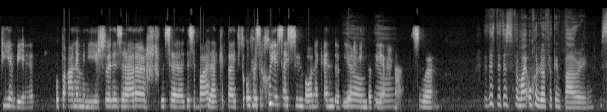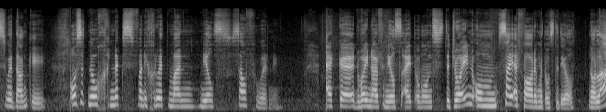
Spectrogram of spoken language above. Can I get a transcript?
gee weer op 'n ander manier. So dis regtig dis 'n dis 'n baie lekker tyd of is 'n goeie seisoen waarin ek in beweeg Ja, en beweeg ja. nou. So Dit is dit is vir my ongelooflik empowering. So dankie. Ons het nog niks van die groot man Niels self gehoor nie. Ek uh, nooi nou vir Niels uit om ons te join om sy ervaring met ons te deel. Nola?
